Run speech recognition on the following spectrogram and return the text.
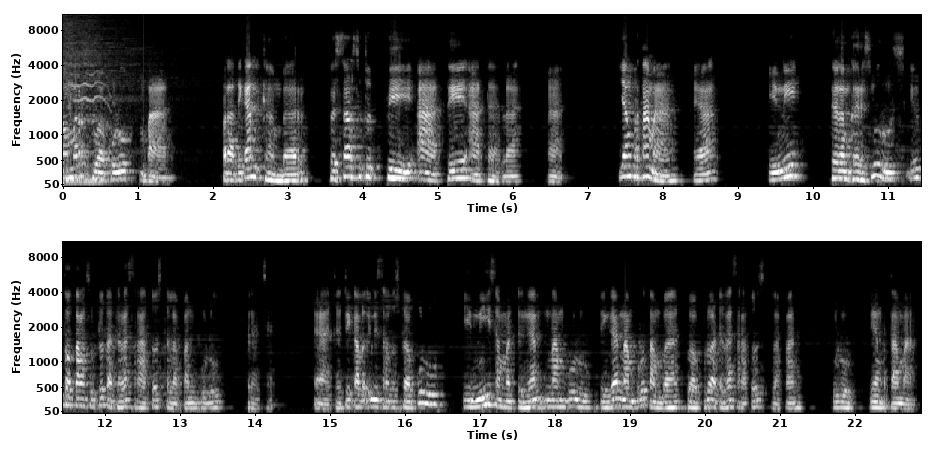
nomor 24. Perhatikan gambar besar sudut BAD adalah nah, yang pertama ya. Ini dalam garis lurus ini total sudut adalah 180 derajat. Ya, jadi kalau ini 120, ini sama dengan 60 sehingga 60 tambah 20 adalah 180. Yang pertama.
